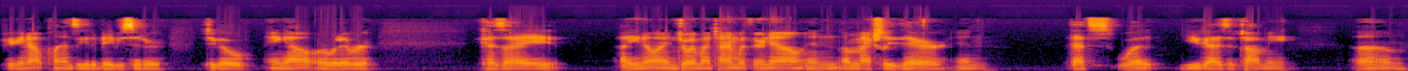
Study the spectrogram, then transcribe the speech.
figuring out plans to get a babysitter to go hang out or whatever because I, I, you know, I enjoy my time with her now and I'm actually there and that's what you guys have taught me. Um,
